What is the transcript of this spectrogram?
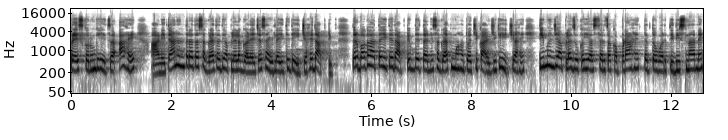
प्रेस करून घ्यायचं आहे. आणि त्यानंतर आता सगळ्यात आधी आपल्याला गळ्याच्या साईडला इथे द्यायची आहे दापटीप तर बघा आता इथे दापटीप देताना सगळ्यात महत्त्वाची काळजी घ्यायची आहे. ती म्हणजे आपला जो काही अस्तरचा कपडा आहे तर तो वरती दिसणार नाही.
